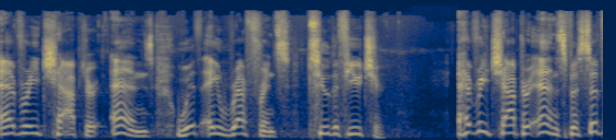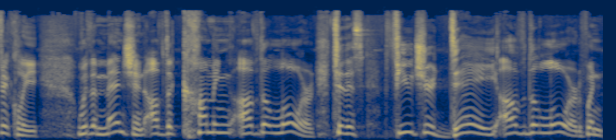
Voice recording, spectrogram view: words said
every chapter ends with a reference to the future. Every chapter ends specifically with a mention of the coming of the Lord, to this future day of the Lord when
